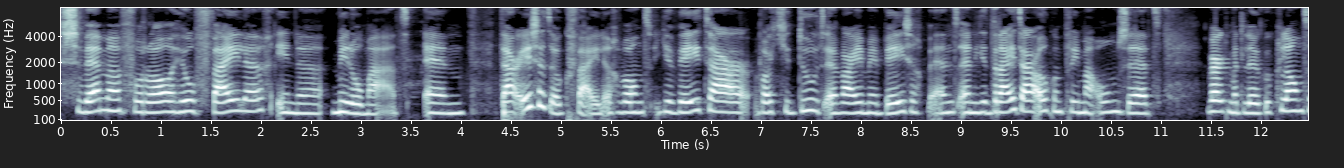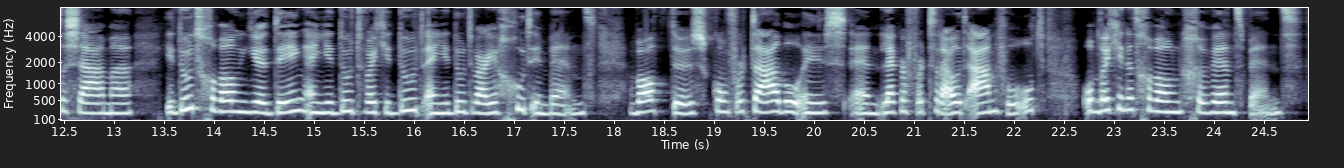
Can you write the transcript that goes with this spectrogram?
zwemmen vooral heel veilig in de middelmaat. En daar is het ook veilig, want je weet daar wat je doet en waar je mee bezig bent. En je draait daar ook een prima omzet. Werkt met leuke klanten samen. Je doet gewoon je ding en je doet wat je doet en je doet waar je goed in bent. Wat dus comfortabel is en lekker vertrouwd aanvoelt, omdat je het gewoon gewend bent.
